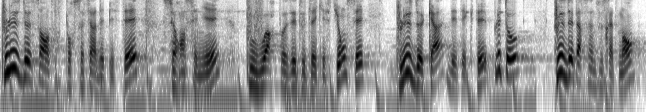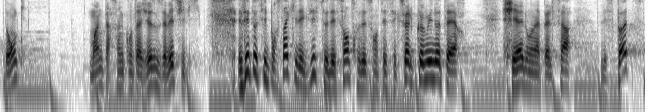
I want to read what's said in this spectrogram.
Plus de centres pour se faire dépister, se renseigner, pouvoir poser toutes les questions, c'est plus de cas détectés plus tôt, plus de personnes sous traitement, donc moins de personnes contagieuses vous avez suivi. Et c'est aussi pour ça qu'il existe des centres de santé sexuelle communautaires. Chez Aide, on appelle ça les spots,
